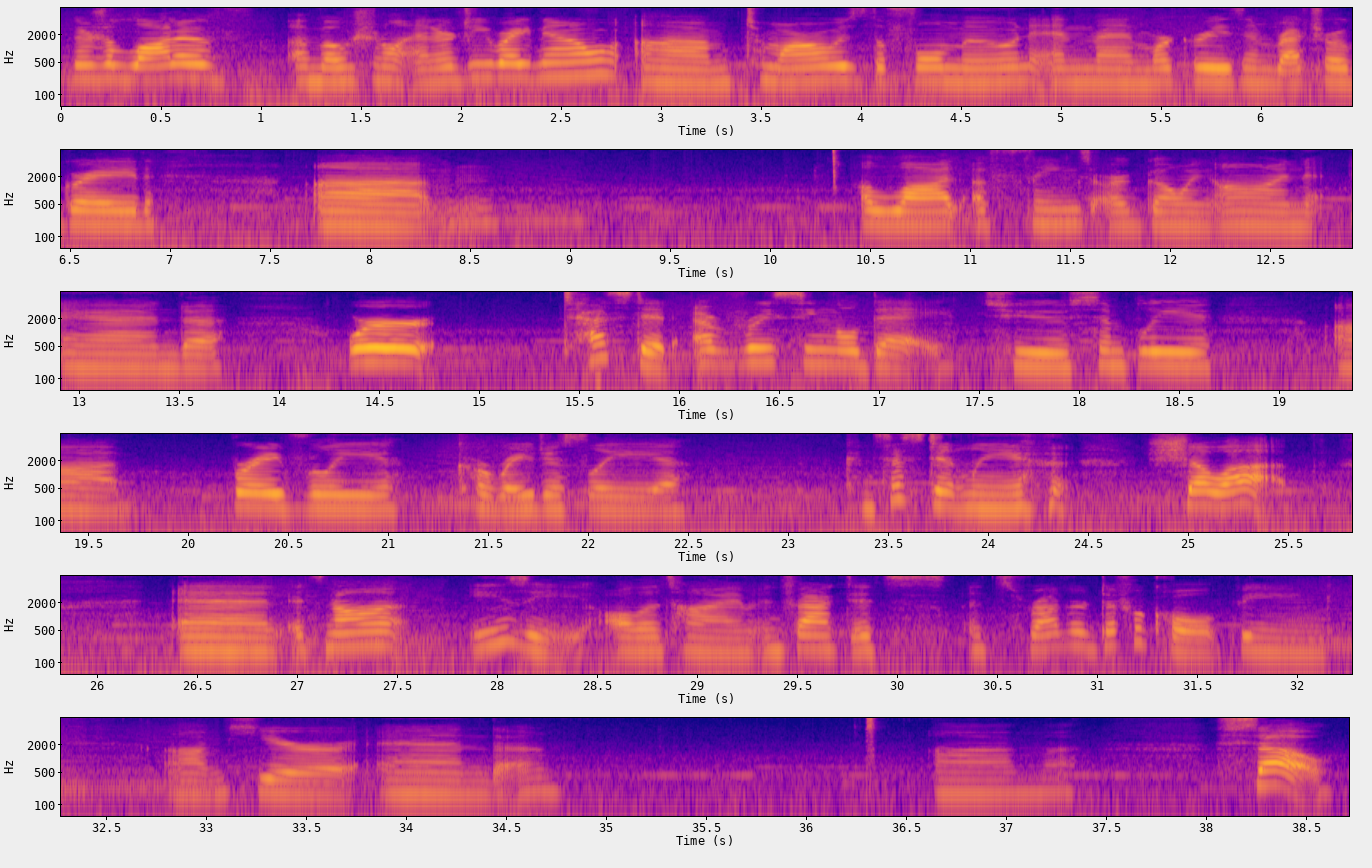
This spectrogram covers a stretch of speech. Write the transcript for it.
there's a lot of emotional energy right now. Um, tomorrow is the full moon and then mercury's in retrograde. Um, a lot of things are going on and uh, we're tested every single day to simply uh, bravely courageously consistently show up. And it's not easy all the time. In fact, it's it's rather difficult being um, here, and uh, um, so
